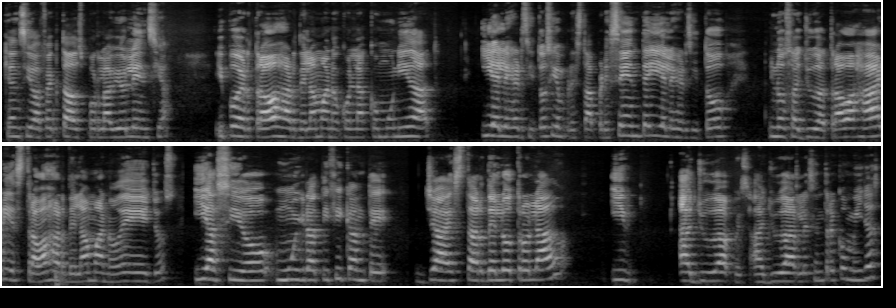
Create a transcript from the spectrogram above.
que han sido afectados por la violencia y poder trabajar de la mano con la comunidad. Y el ejército siempre está presente y el ejército nos ayuda a trabajar y es trabajar de la mano de ellos. Y ha sido muy gratificante ya estar del otro lado y ayuda, pues ayudarles entre comillas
